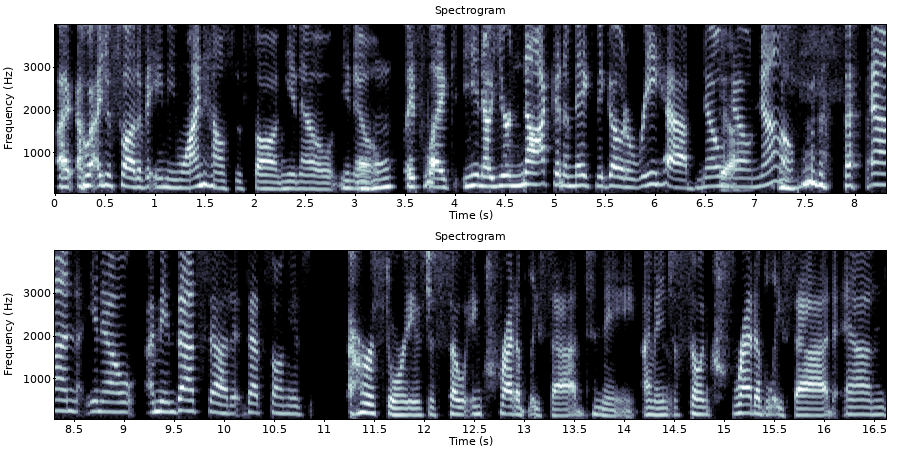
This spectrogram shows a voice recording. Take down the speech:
I, I just thought of Amy Winehouse's song, you know, you know, mm-hmm. it's like, you know, you're not going to make me go to rehab. No, Yeah. no, no. and, you know, I mean, that's sad. That song is her story is just so incredibly sad to me. I mean, just so incredibly sad. And,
